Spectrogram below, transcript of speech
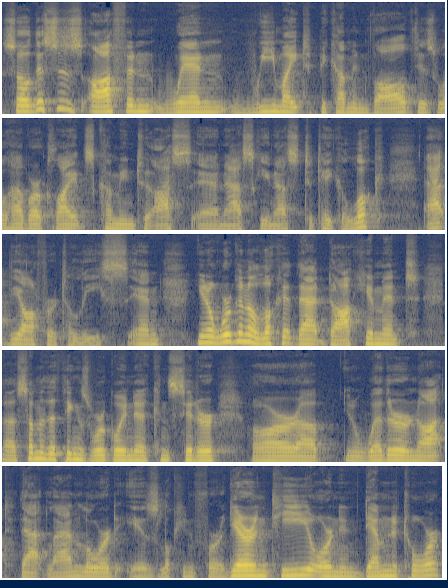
So this is often when we might become involved is we'll have our clients coming to us and asking us to take a look at the offer to lease. And, you know, we're going to look at that document. Uh, some of the things we're going to consider are, uh, you know, whether or not that landlord is looking for a guarantee or an indemnitor.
